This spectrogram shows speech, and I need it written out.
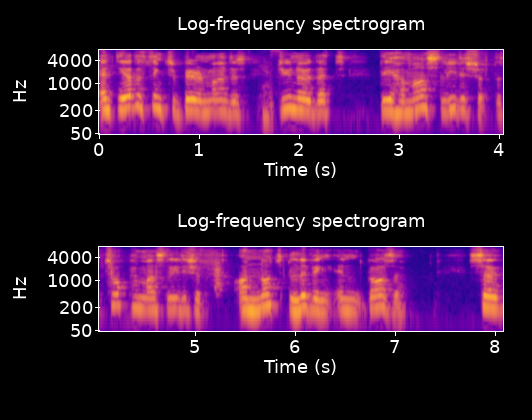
And the other thing to bear in mind is do you know that the Hamas leadership, the top Hamas leadership, are not living in Gaza? So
